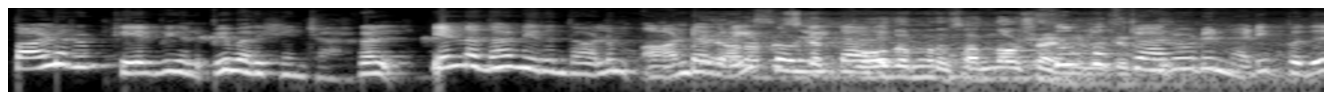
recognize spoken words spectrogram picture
பலரும் கேள்வி எழுப்பி வருகின்றார்கள். என்னதான் இருந்தாலும் ஆண்டவரை சொல்லிட்டாரு சூப்பர் ஸ்டாரோடு நடிப்பது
